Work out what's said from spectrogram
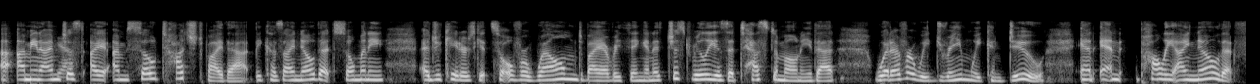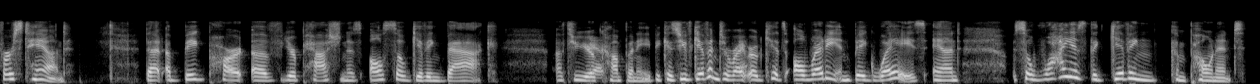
I mean, I'm yeah. just, I, I'm so touched by that because I know that so many educators get so overwhelmed by everything. And it just really is a testimony that whatever we dream, we can do. And, and Polly, I know that firsthand that a big part of your passion is also giving back uh, through your yes. company because you've given to Right Road Kids already in big ways. And so, why is the giving component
